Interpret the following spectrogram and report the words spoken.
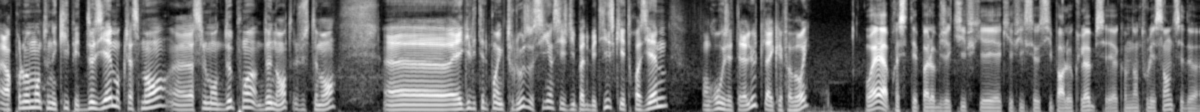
Alors pour le moment, ton équipe est deuxième au classement, à seulement deux points de Nantes, justement. à égalité de points avec Toulouse aussi, hein, si je dis pas de bêtises, qui est troisième. En gros, vous êtes à la lutte là, avec les favoris. Ouais, après, c'était pas l'objectif qui est, qui est, fixé aussi par le club. C'est comme dans tous les centres, c'est de,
